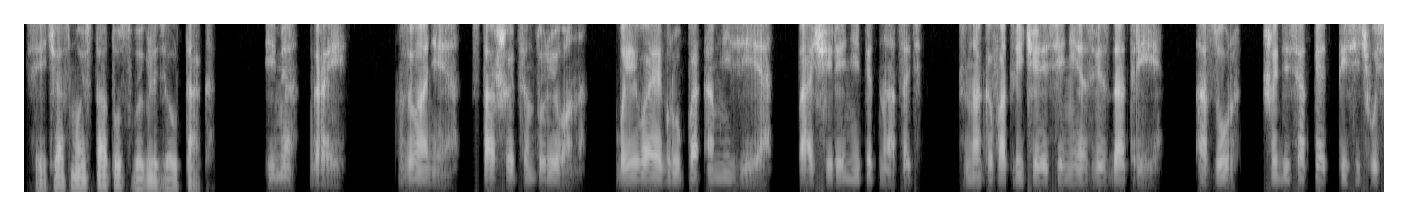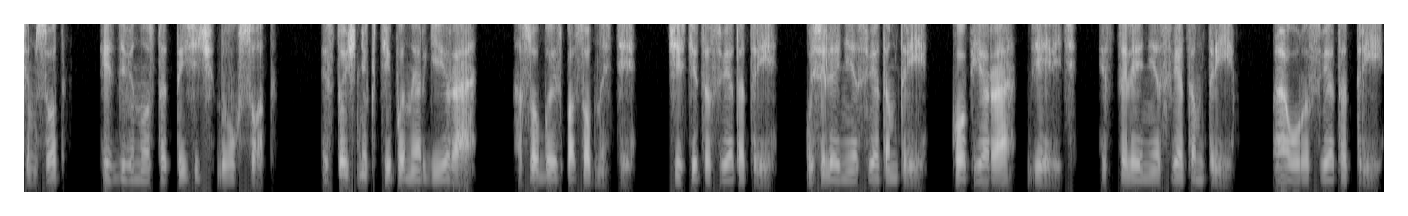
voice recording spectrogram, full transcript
Сейчас мой статус выглядел так. Имя — Грей. Звание — старший Центурион. Боевая группа «Амнезия». Поощрение 15. Знаков отличия «Синяя звезда» 3. Азур — 65800 из 90200. Источник тип энергии Ра. Особые способности. Частица света 3. Усиление светом 3. Копья Ра 9. Исцеление светом 3. Аура света 3.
